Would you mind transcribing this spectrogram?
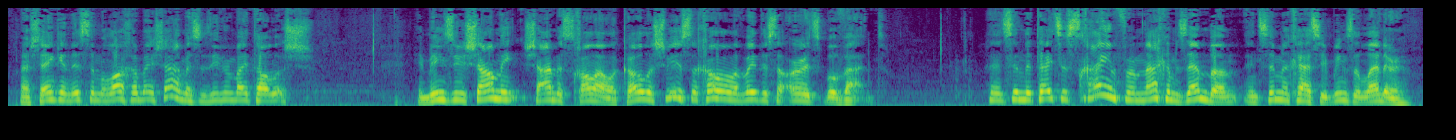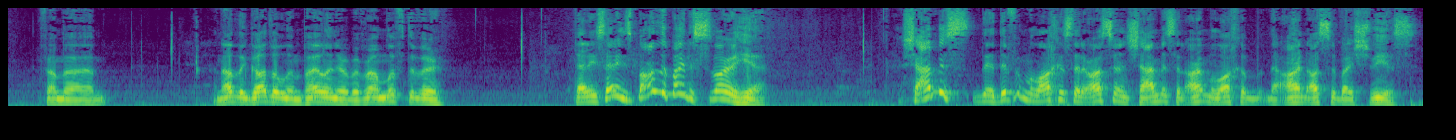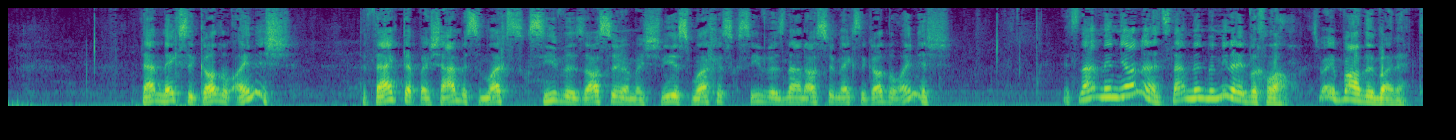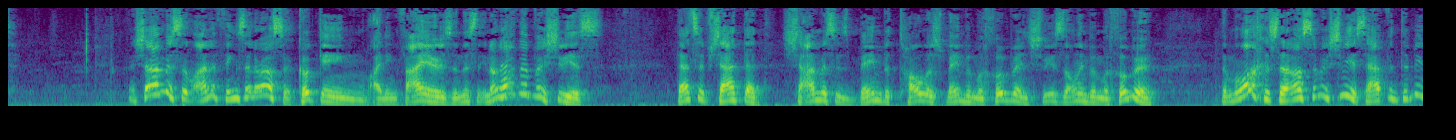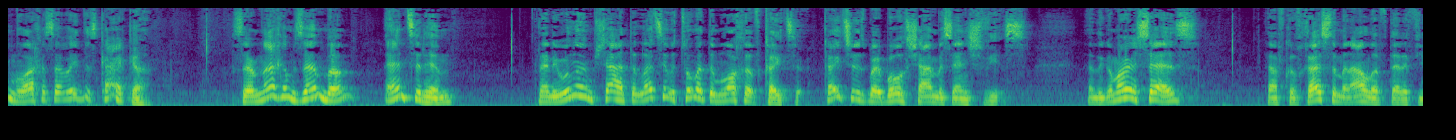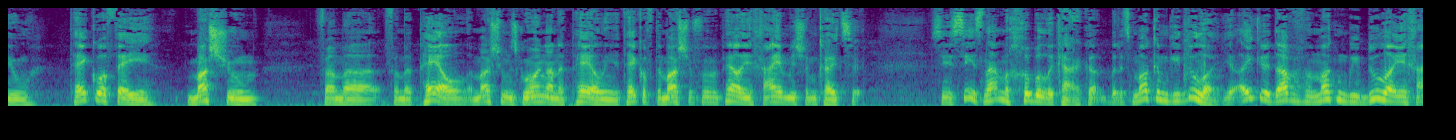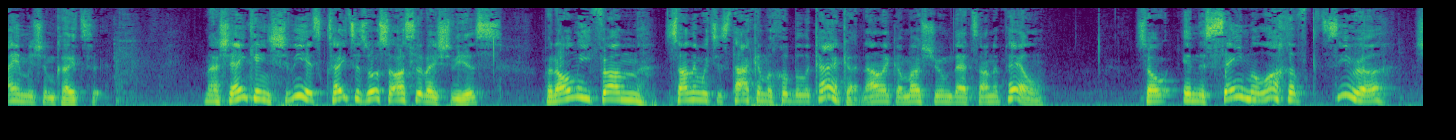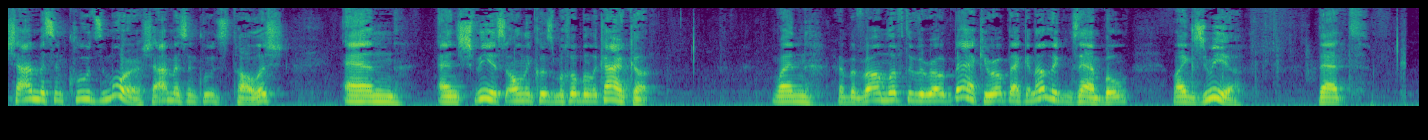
Mashenkin, the Isser Malacha by Shabbos is even by Talish. He brings you Shalmi, Shabbos Chol Al Akol, Shvius Chol Al Avedis Ha'aretz Bilvad. It's in the Taitzis Chaim from Nachem Zemba in Simon Chas. He brings a letter from uh, another Gadol in Poland, Rabbi Avram Luftever, that he said he's bothered by the svara here. Shabbos, there are different malachas that are also in Shabbos that aren't malachas that aren't also by Shvius. That makes it gadol einish. The fact that by Shabbos malachas ksiva is also and by Shvius malachas ksiva is not also makes it gadol einish. It's not minyana. It's not min b'minay b'chlal. It's very bothered by that. By Shabbos, a lot of things that are also cooking, lighting fires, and this. You don't have that by Shvius. That's a pshat that Shabbos is bein betolish, bein b'mechuber, and Shvi is only b'mechuber. The malachas that also make Shvius happened to be malachas avedis karka. So Rav Nachum Zemba answered him that he learn pshat that let's say we're talking about the malacha of kaitzer. Kaitzer is by both Shabbos and Shvius. And the Gemara says, Tafkav Chesem and Aleph, that if you take off a mushroom from a from a pail, a mushroom is growing on a pail, and you take off the mushroom from a pail, you chayiv mishum kaitzer. So you see, it's not mechubal lekarka, but it's makam gidula. You aiker davar from makam gidula, you chayiv mishum kaitzer. Mashenkein shvius, kaitzer is also also by shvius, but only from something which is taka mechubal lekarka, not like a mushroom that's on a pail. So in the same malach of ktsira, Shabbos includes more. Shabbos includes talish, and and Shvius only includes mechubal. When Rabbi Avraham Liftover wrote back, he wrote back another example, like Zriya, that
